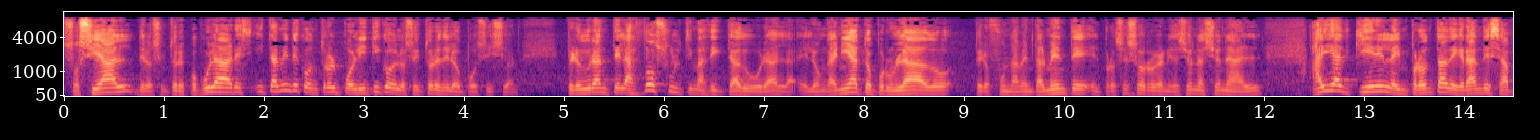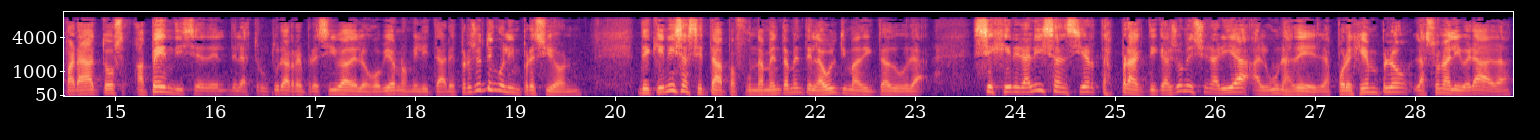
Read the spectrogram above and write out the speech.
social de los sectores populares y también de control político de los sectores de la oposición. Pero durante las dos últimas dictaduras, el onganiato por un lado, pero fundamentalmente el proceso de organización nacional, ahí adquieren la impronta de grandes aparatos, apéndice de, de la estructura represiva de los gobiernos militares. Pero yo tengo la impresión de que en esas etapas, fundamentalmente en la última dictadura, se generalizan ciertas prácticas. Yo mencionaría algunas de ellas. Por ejemplo, la zona liberada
